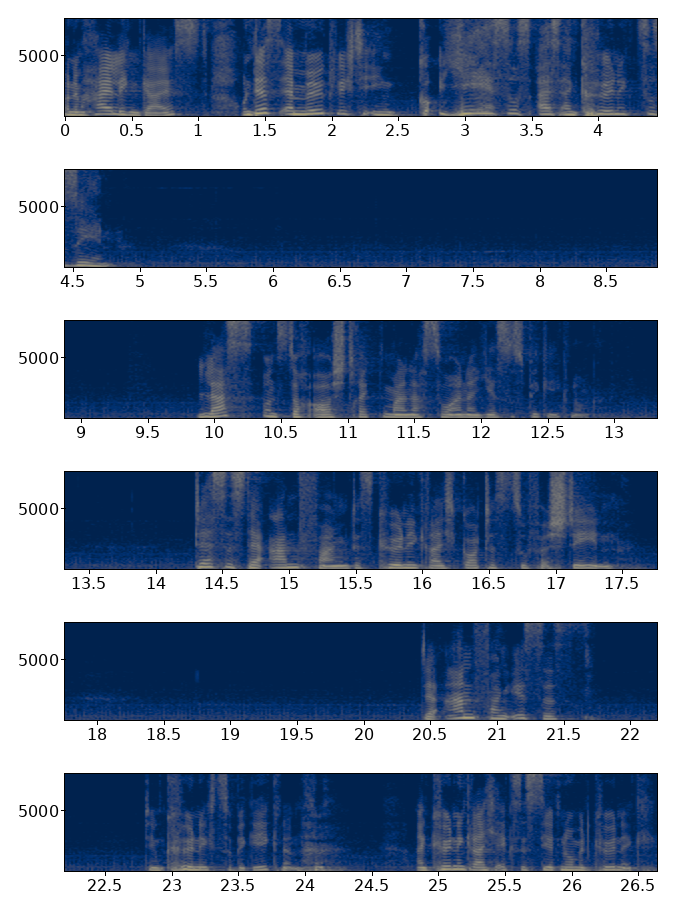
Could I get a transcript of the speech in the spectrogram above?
von dem Heiligen Geist und das ermöglichte ihm, Jesus als ein König zu sehen. Lass uns doch ausstrecken mal nach so einer Jesus-Begegnung. Das ist der Anfang des Königreich Gottes zu verstehen. Der Anfang ist es, dem König zu begegnen. Ein Königreich existiert nur mit König.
